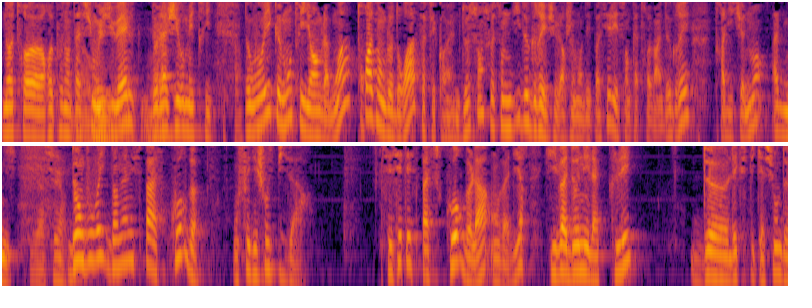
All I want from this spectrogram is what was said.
notre euh, représentation usuelle de la géométrie. Donc vous voyez que mon triangle à moi, trois angles droits, ça fait quand même 270 degrés. J'ai largement dépassé les 180 degrés traditionnellement admis. Bien sûr. Donc vous voyez que dans un espace courbe, on fait des choses bizarres. C'est cet espace courbe-là, on va dire, qui va donner la clé de l'explication de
